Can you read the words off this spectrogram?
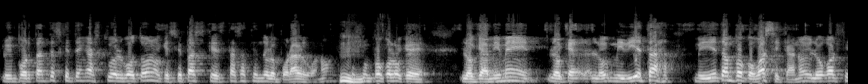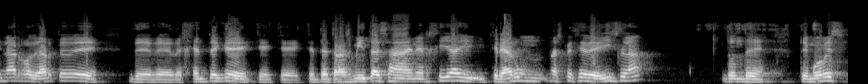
lo importante es que tengas tú el botón o que sepas que estás haciéndolo por algo, ¿no? Es un poco lo que, lo que a mí me, lo que, mi dieta, mi dieta un poco básica, ¿no? Y luego al final rodearte de, de, de, gente que, que, que, te transmita esa energía y, crear una especie de isla donde te mueves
